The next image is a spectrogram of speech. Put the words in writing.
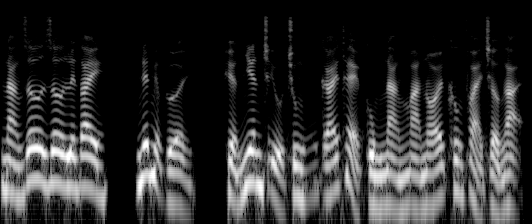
nàng dơ dơ lên tay, nhếch miệng cười, hiển nhiên chịu chung cái thẻ cùng nàng mà nói không phải trở ngại.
